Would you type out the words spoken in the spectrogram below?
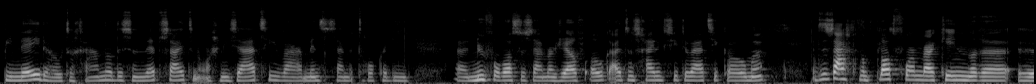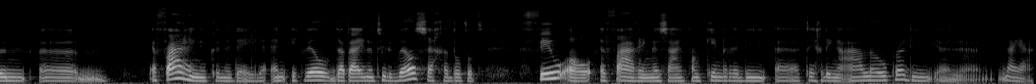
Pinedo te gaan. Dat is een website, een organisatie waar mensen zijn betrokken die uh, nu volwassen zijn, maar zelf ook uit een scheidingssituatie komen. Het is eigenlijk een platform waar kinderen hun um, ervaringen kunnen delen. En ik wil daarbij natuurlijk wel zeggen dat het veelal ervaringen zijn van kinderen die uh, tegen dingen aanlopen, die uh, nou ja,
